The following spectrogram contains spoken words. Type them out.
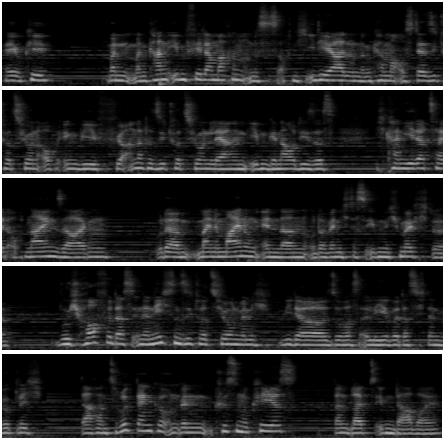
hey, okay, man, man kann eben Fehler machen und es ist auch nicht ideal und dann kann man aus der Situation auch irgendwie für andere Situationen lernen, eben genau dieses, ich kann jederzeit auch Nein sagen oder meine Meinung ändern oder wenn ich das eben nicht möchte wo ich hoffe, dass in der nächsten Situation, wenn ich wieder sowas erlebe, dass ich dann wirklich daran zurückdenke und wenn Küssen okay ist, dann bleibt es eben dabei.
